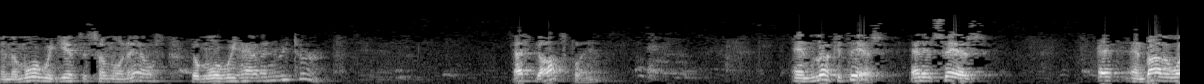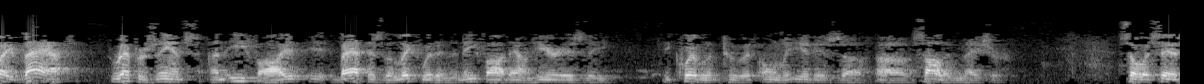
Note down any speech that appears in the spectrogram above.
and the more we give to someone else, the more we have in return. That's God's plan. And look at this. And it says, and by the way, bath represents an ephah. Bath is the liquid, and an ephah down here is the equivalent to it, only it is a, a solid measure. So it says,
